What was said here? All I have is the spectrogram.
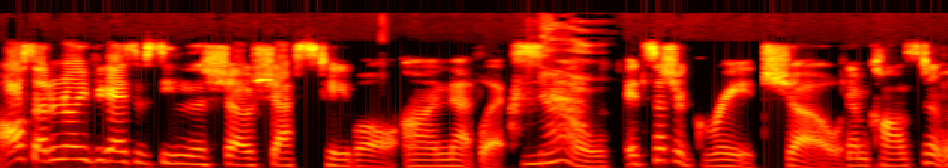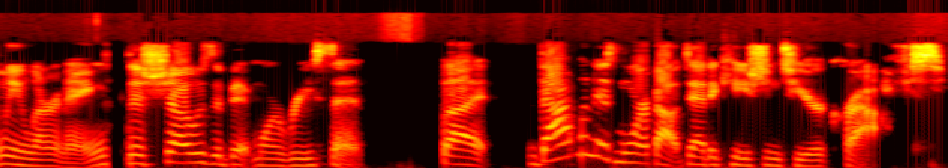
Also, I don't know if you guys have seen the show Chef's Table on Netflix. No. It's such a great show. I'm constantly learning. The show is a bit more recent, but that one is more about dedication to your craft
